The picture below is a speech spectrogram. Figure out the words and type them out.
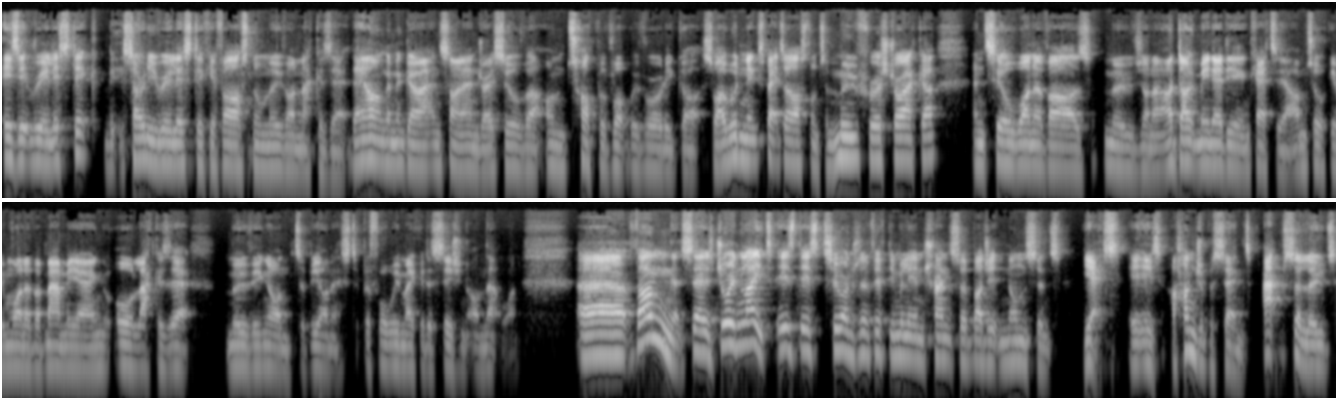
is it realistic? It's only realistic if Arsenal move on Lacazette. They aren't going to go out and sign Andre Silva on top of what we've already got. So I wouldn't expect Arsenal to move for a striker until one of ours moves on. I don't mean Eddie Nketiah. I'm talking one of Aubameyang or Lacazette moving on, to be honest, before we make a decision on that one. Uh, Vung says, join late. Is this 250 million transfer budget nonsense? Yes, it is 100%. Absolute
